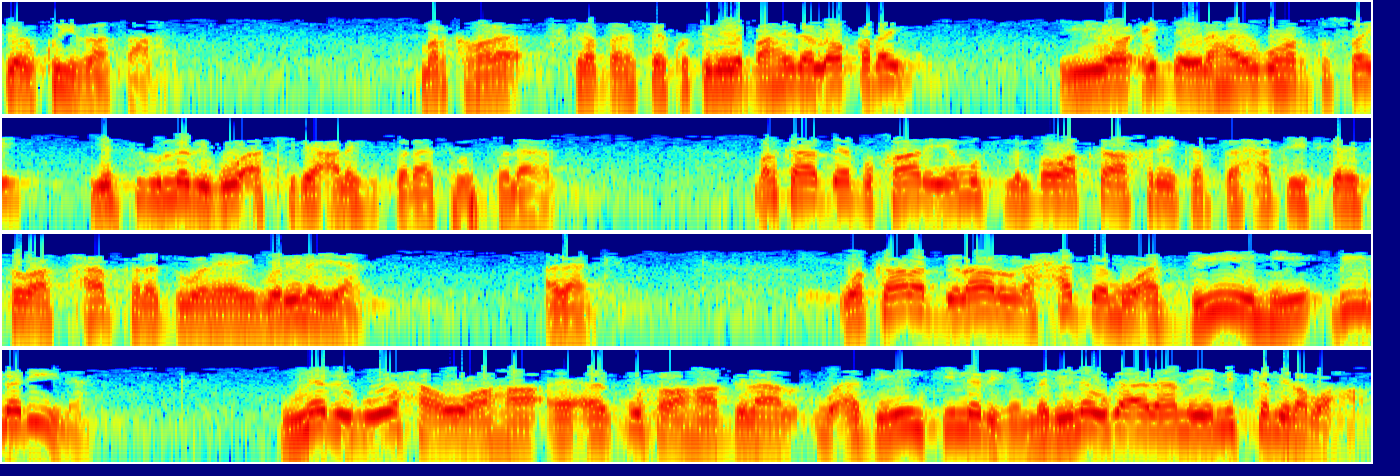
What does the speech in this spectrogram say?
sida uu ku yimi baa saahay marka hore fikradan see ku timiyo baahida loo qabay iyo cidda ilaahay ugu hortusay iyo siduu nebigu u akiday calayhi salaatu wasalaam markaa dee bukhaari iyo muslimba waad ka akrii kartaa xadiidkan isagoo asxaab kala duwane ay warinayaan adaanka wa kaana bilaalun axadda muadiniihi bilmadiina nebigu wuxuu ahaa bilaal muadiniintii nebiga. Madiine uga adaamaya mid kamida buu ahaa.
